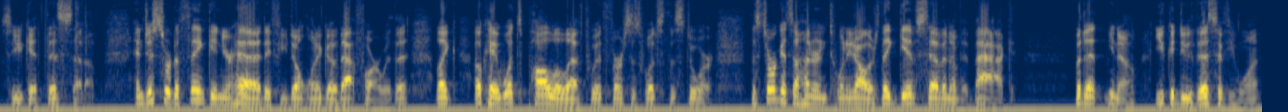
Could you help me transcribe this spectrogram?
So you get this set up. And just sort of think in your head, if you don't want to go that far with it, like, okay, what's Paula left with versus what's the store? The store gets $120. They give seven of it back. But it, you know, you could do this if you want.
